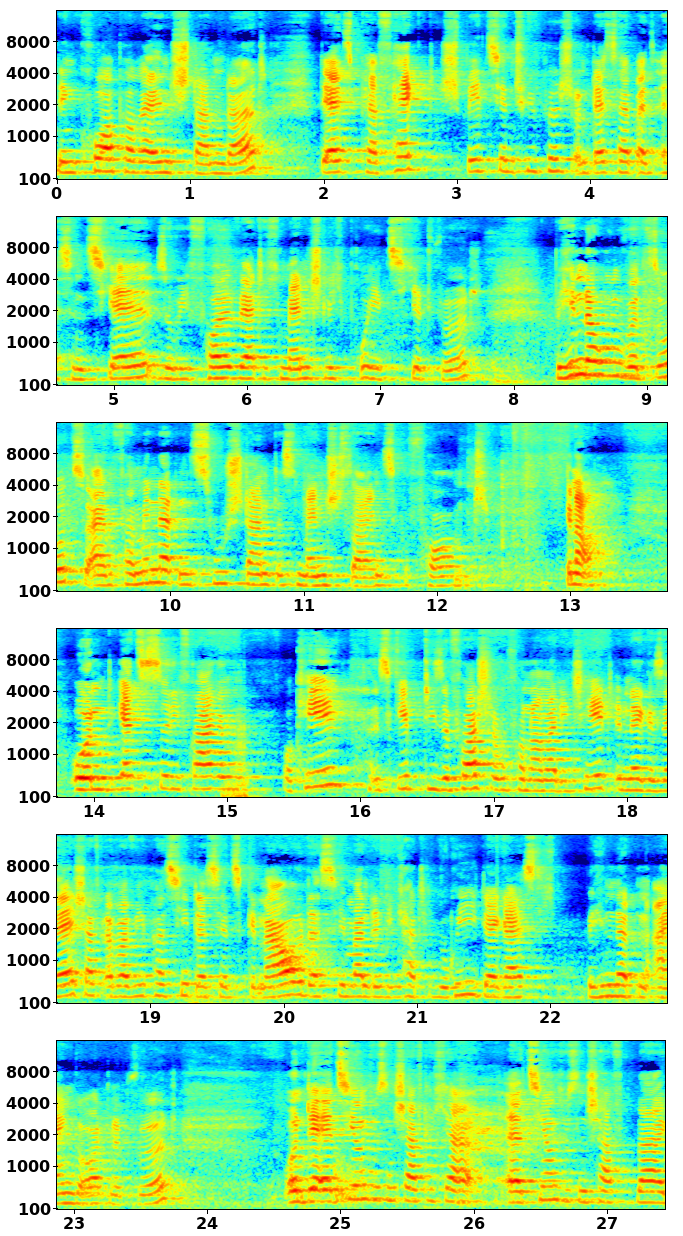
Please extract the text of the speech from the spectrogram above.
den korporellen Standard, der als perfekt, spezientypisch und deshalb als essentiell sowie vollwertig menschlich projiziert wird, Behinderung wird so zu einem verminderten Zustand des Menschseins geformt. Genau. Und jetzt ist so die Frage, okay, es gibt diese Vorstellung von Normalität in der Gesellschaft, aber wie passiert das jetzt genau, dass jemand in die Kategorie der geistig Behinderten eingeordnet wird? Und der Erziehungswissenschaftler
